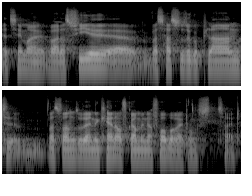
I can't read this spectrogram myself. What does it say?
erzähl mal, war das viel? Äh, was hast du so geplant? Was waren so deine Kernaufgaben in der Vorbereitungszeit?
